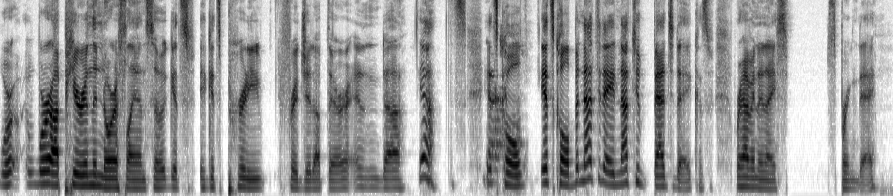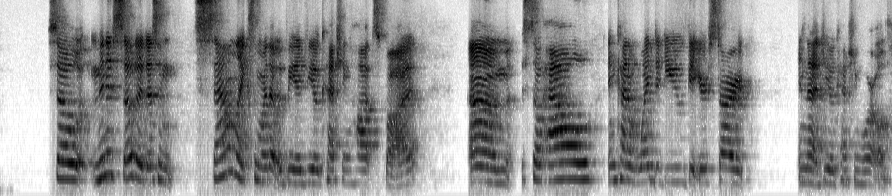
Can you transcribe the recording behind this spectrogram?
we're we're up here in the Northland, so it gets it gets pretty frigid up there, and uh, yeah, it's it's cold. It's cold, but not today. Not too bad today because we're having a nice spring day. So Minnesota doesn't sound like somewhere that would be a geocaching hotspot. Um, so how and kind of when did you get your start in that geocaching world?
